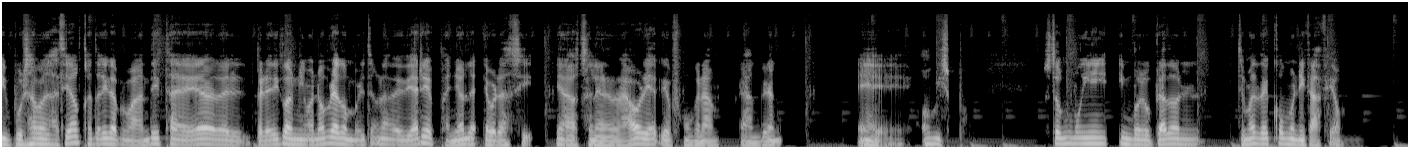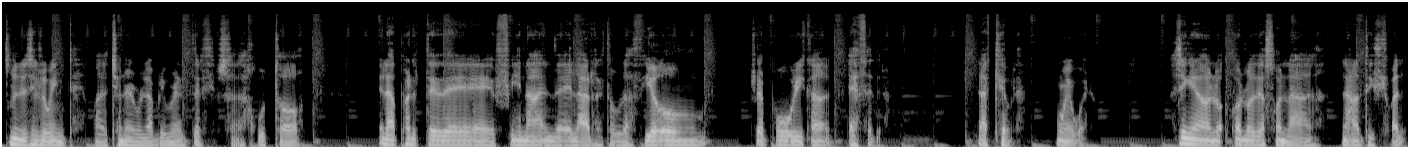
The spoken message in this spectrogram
impulsa la organización católica propagandista era del periódico del mismo nombre, convertido en una de diario español de Brasil. Y a General que fue un gran, gran, gran eh, obispo. Estoy muy involucrado en temas de comunicación en el siglo XX, de hecho en la primera tercio, o sea, justo en la parte de final de la restauración, república, etc. Las quebras, muy bueno. Así que os lo, dejo en la noticia, ¿vale?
